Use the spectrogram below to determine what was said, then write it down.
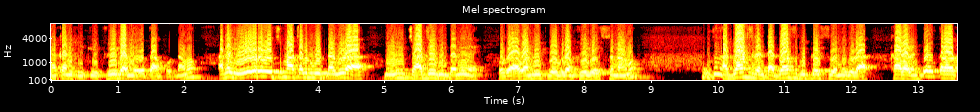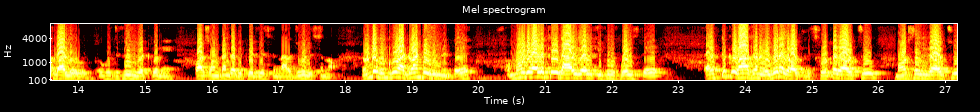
మెకానిక్కి ఫ్రీగా మేము వద్దాం అనుకుంటున్నాము. అట్లాగే ఎవరు వచ్చి మా తలుపు కొట్టినా కూడా మేము ఛార్జ్ చేయకుండానే ఒక వన్ వీక్ ప్రోగ్రామ్ ఫ్రీగా ఇస్తున్నాము. ఇంకా అడ్వాన్స్డ్ అంటే అడ్వాన్స్డ్ రిపేర్స్ అన్నీ కూడా కావాలంటే తర్వాత వాళ్ళు కొంచెం ఫీజు పెట్టుకొని వాళ్ళు సొంతంగా రిపేర్ చేసుకున్న నాలెడ్జ్ కూడా ఇస్తున్నాం. రెండోది ఇంకో అడ్వాంటేజ్ ఏంటంటే నాలుగు వేలకి ఇప్పుడు పోలిస్తే ఎలక్ట్రిక్ వాహనం ఏదైనా కావచ్చు స్కూటర్ కావచ్చు మోటార్ సైకిల్ కావచ్చు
